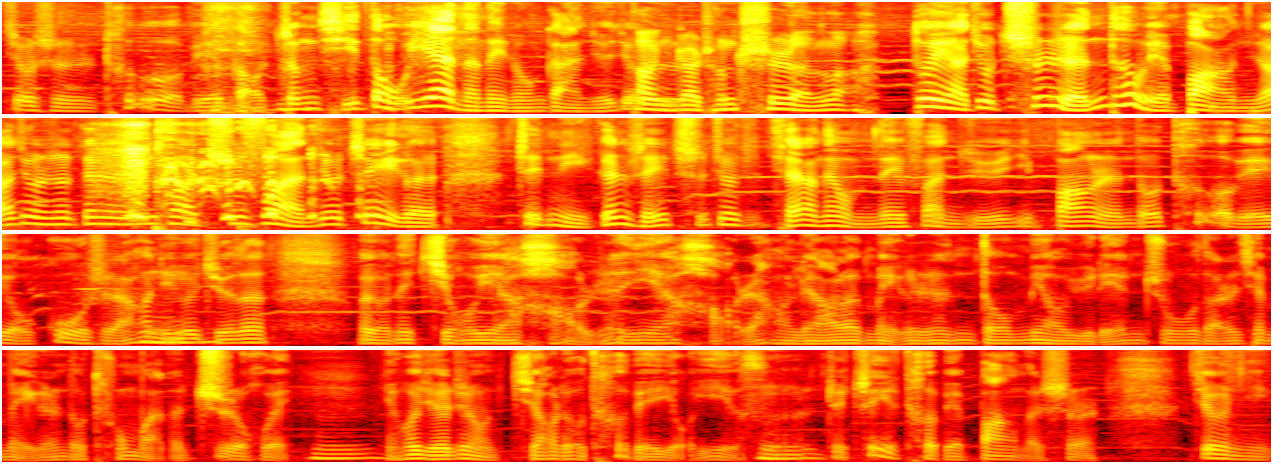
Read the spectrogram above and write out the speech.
就是特别搞争奇斗艳的那种感觉，就是到你这儿成吃人了，对呀、就吃人特别棒，你知道，就是跟人一块儿吃饭，就这个，这你跟谁吃？就是前两天我们那饭局，一帮人都特别有故事，然后你会嗯觉得，哎呦，那酒也好，人也好，然后聊了，每个人都妙语连珠的，而且每个人都充满了智慧，嗯你会觉得这种交流特别有意思，嗯这这特别棒的事儿。就是你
